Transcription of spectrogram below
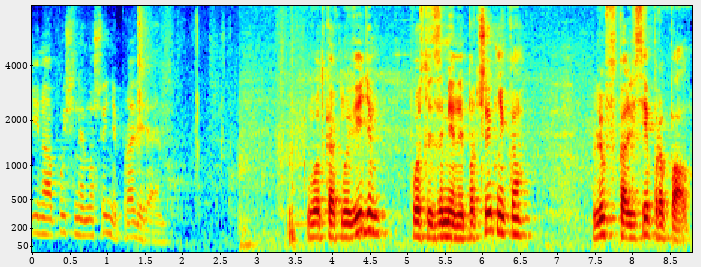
И на опущенной машине проверяем. Вот как мы видим, после замены подшипника люфт в колесе пропал.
